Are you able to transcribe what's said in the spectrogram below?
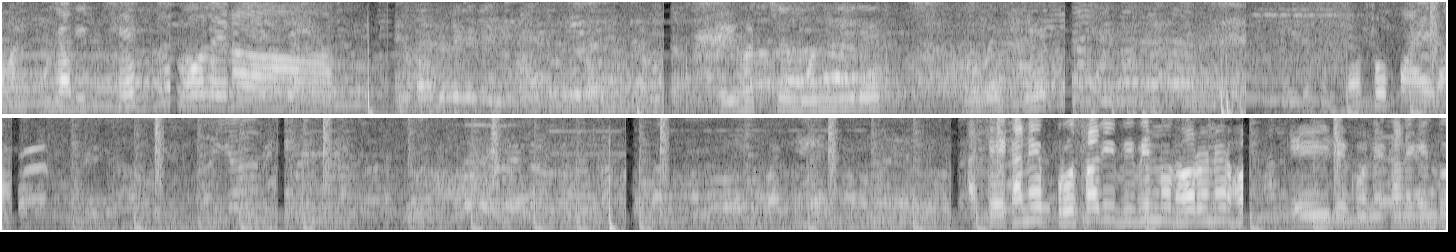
সবাই পূজা দিচ্ছে। এই হচ্ছে মন্দিরের প্রবেশ গেট। কত পায়রা। আচ্ছা এখানে প্রসাদী বিভিন্ন ধরনের। এই দেখুন, এখানে কিন্তু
